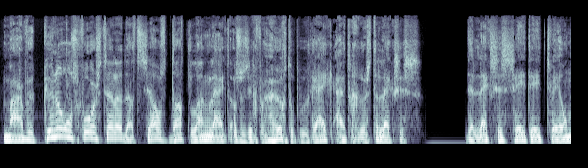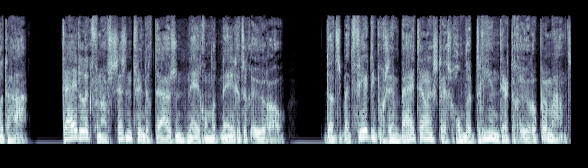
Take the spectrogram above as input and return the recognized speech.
Maar we kunnen ons voorstellen dat zelfs dat lang lijkt... als u zich verheugt op uw rijk uitgeruste Lexus. De Lexus CT200H. Tijdelijk vanaf 26.990 euro. Dat is met 14% bijtelling slechts 133 euro per maand.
